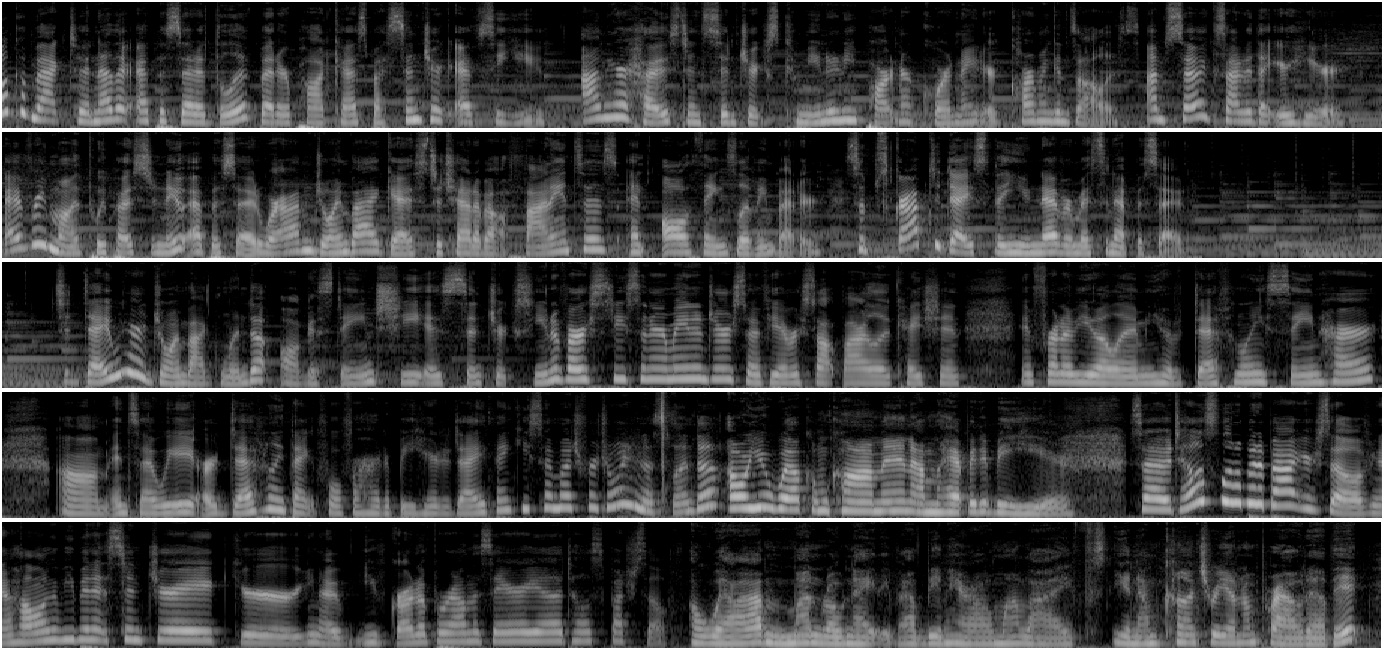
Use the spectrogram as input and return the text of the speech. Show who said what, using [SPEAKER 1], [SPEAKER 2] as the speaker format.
[SPEAKER 1] Welcome back to another episode of the Live Better podcast by Centric FCU. I'm your host and Centric's Community Partner Coordinator, Carmen Gonzalez. I'm so excited that you're here. Every month, we post a new episode where I'm joined by a guest to chat about finances and all things living better. Subscribe today so that you never miss an episode. Today we are joined by Glenda Augustine. She is Centric's University Center Manager. So if you ever stop by our location in front of ULM, you have definitely seen her. Um, and so we are definitely thankful for her to be here today. Thank you so much for joining us, Glenda.
[SPEAKER 2] Oh, you're welcome, Carmen. I'm happy to be here.
[SPEAKER 1] So tell us a little bit about yourself. You know, how long have you been at Centric? You're, you know, you've grown up around this area. Tell us about yourself.
[SPEAKER 2] Oh, well, I'm Monroe native. I've been here all my life. You know, I'm country and I'm proud of it.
